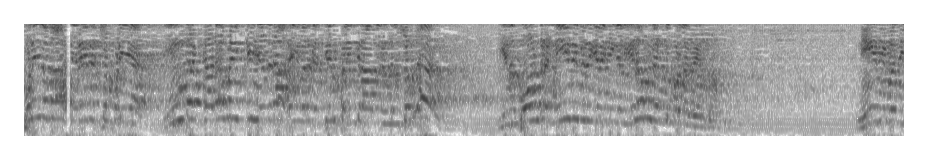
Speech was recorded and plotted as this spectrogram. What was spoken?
புனிதமாக நிறைவேற்றக்கூடிய இந்த கடமைக்கு எதிராக இவர்கள் தீர்ப்பளிக்கிறார்கள் என்று சொன்னால் இது போன்ற நீதிபதிகளை நீங்கள் இனம் கண்டு கொள்ள வேண்டும். நீதிபதி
